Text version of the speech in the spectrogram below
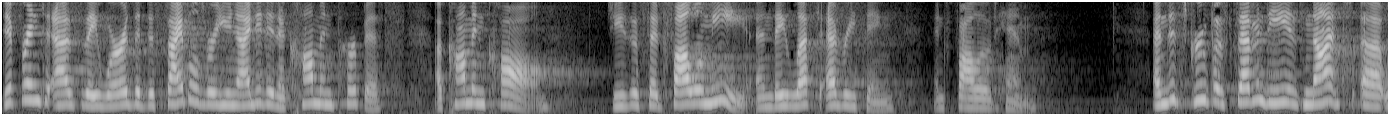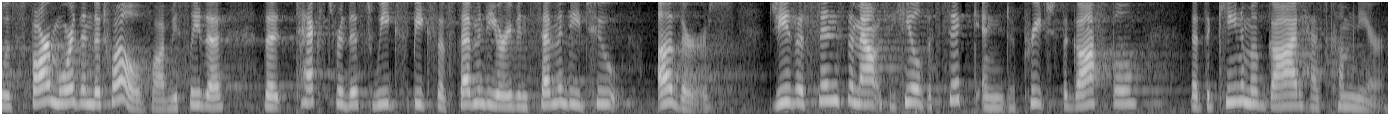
Different as they were, the disciples were united in a common purpose, a common call. Jesus said, Follow me, and they left everything and followed him. And this group of 70 is not, uh, was far more than the 12. Obviously, the, the text for this week speaks of 70 or even 72 others. Jesus sends them out to heal the sick and to preach the gospel that the kingdom of God has come near.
